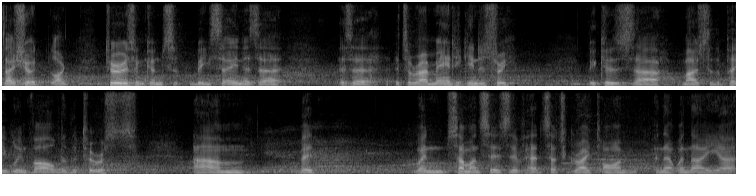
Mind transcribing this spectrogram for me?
They should. Like tourism can be seen as a as a it's a romantic industry because uh, most of the people involved are the tourists. Um, but when someone says they've had such a great time and that when they uh,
